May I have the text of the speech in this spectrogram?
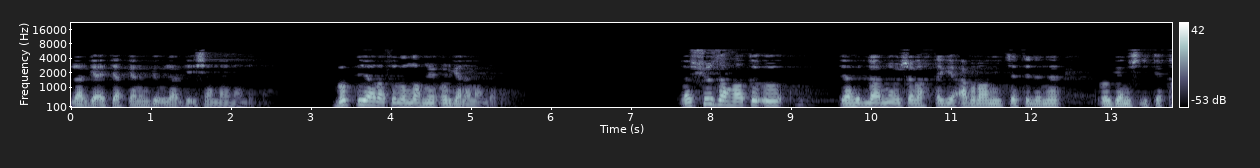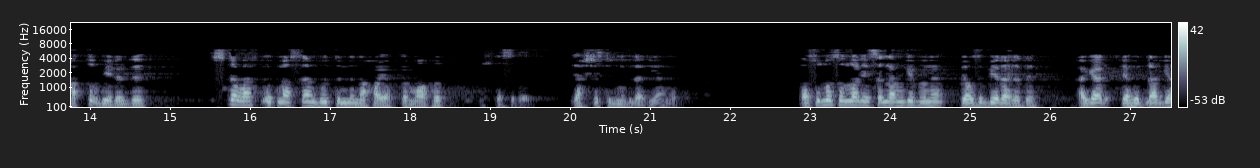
ularga aytayotganimga ularga ishonmayman dedi bo'pti yo rasululloh men o'rganaman dedi. Va shu zahoti u yahudlarni o'sha vaqtdagi abroniycha tilini o'rganishlikka qattiq berildi. Qisqa vaqt o'tmasdan bu tilni nihoyatda mohir ustasi bo'ldi. Yaxshi tilni biladigan bo'ldi. Rasululloh sollallohu alayhi vasallamga buni yozib berar edi. Agar yahudlarga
